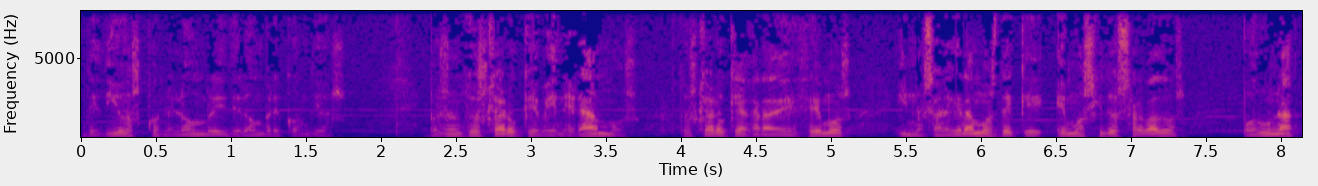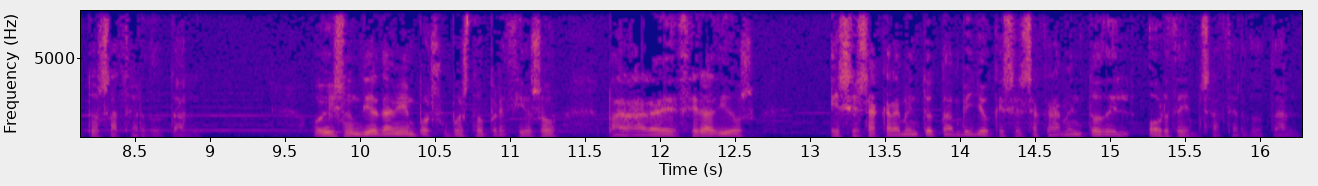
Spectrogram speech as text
de Dios con el hombre y del hombre con Dios. Pues nosotros claro que veneramos, nosotros claro que agradecemos y nos alegramos de que hemos sido salvados por un acto sacerdotal. Hoy es un día también, por supuesto, precioso para agradecer a Dios ese sacramento tan bello que es el sacramento del orden sacerdotal.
